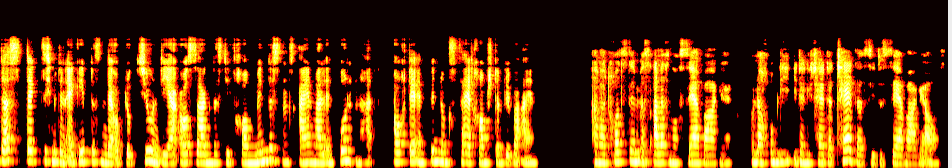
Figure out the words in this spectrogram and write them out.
Das deckt sich mit den Ergebnissen der Obduktion, die ja aussagen, dass die Frau mindestens einmal entbunden hat. Auch der Entbindungszeitraum stimmt überein. Aber trotzdem ist alles noch sehr vage. Und auch um die Identität der Täter sieht es sehr vage aus.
